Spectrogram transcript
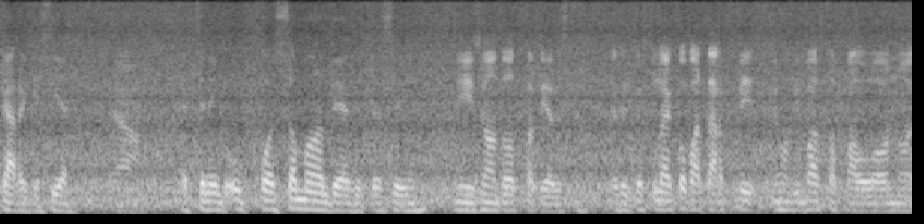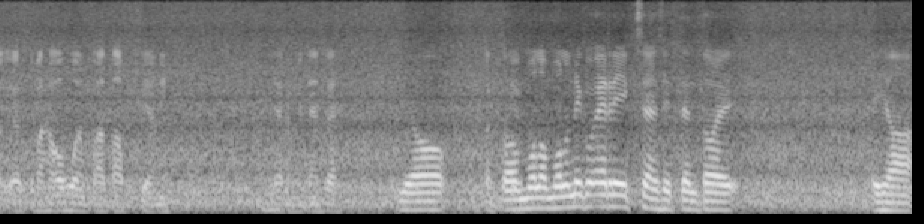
kärkisiä. Että se niinku uppoisi saman tien sitten siihen. Niin, se on totta tietysti. Ja sitten jos tulee kova tärppi johonkin vastapalloon, no, josta vähän ohuempaa tapsia, niin en tiedä miten se... Joo, toi, mulla, mulla on niinku erikseen sitten toi ihan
